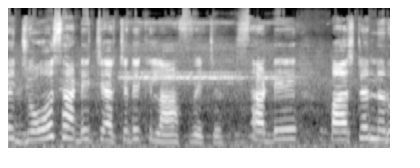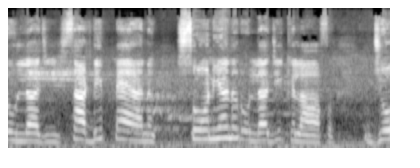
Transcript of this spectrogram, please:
ਕਿ ਜੋ ਸਾਡੇ ਚਰਚ ਦੇ ਖਿਲਾਫ ਵਿੱਚ ਸਾਡੇ ਪਾਸਟਰ ਨਰੂਲਾ ਜੀ ਸਾਡੀ ਭੈਣ ਸੋਨੀਆ ਨਰੂਲਾ ਜੀ ਖਿਲਾਫ ਜੋ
